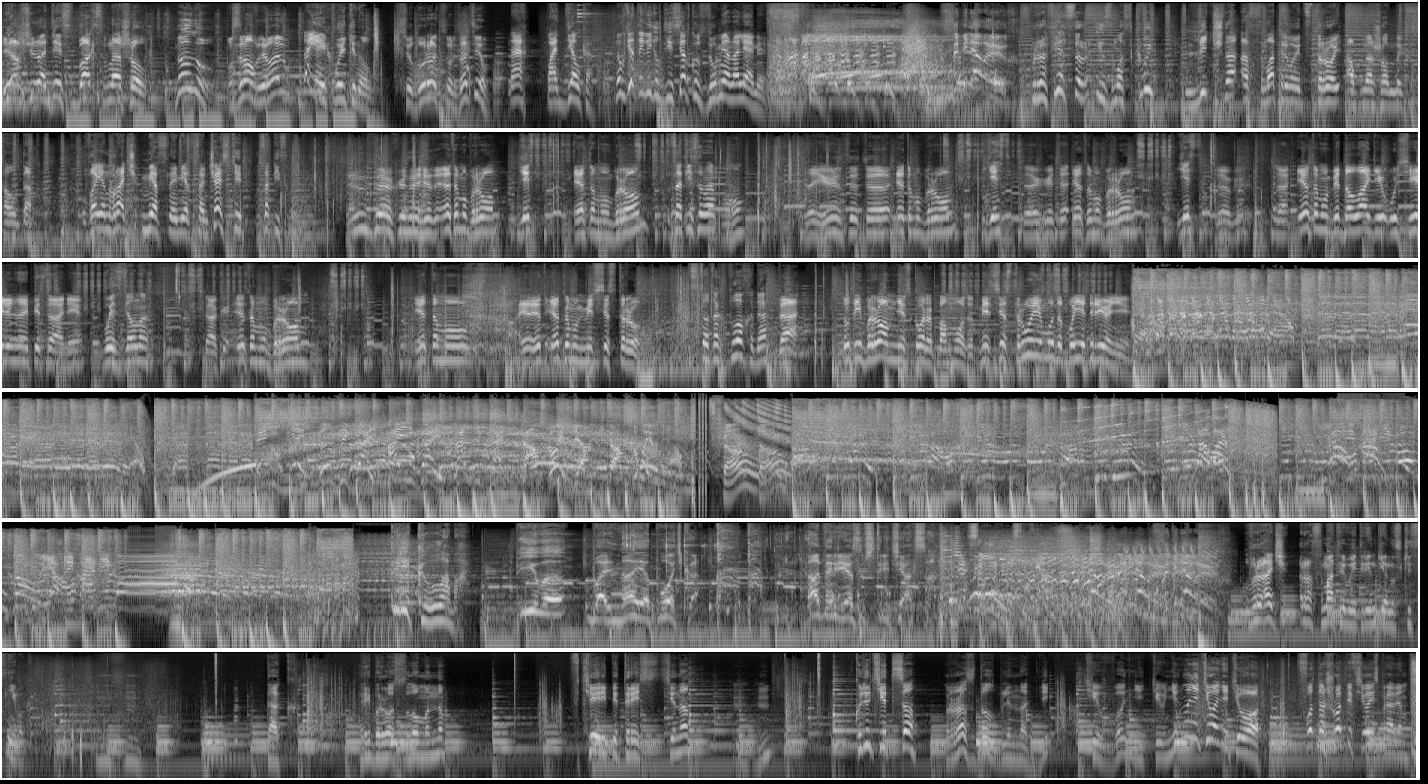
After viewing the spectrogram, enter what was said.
за 10 баксов нашел. Ну-ну, поздравляю. Да я их выкинул. Все, дурак, что ли, зачем? На, подделка. Ну где ты видел десятку с двумя нолями? Забелявых! Профессор из Москвы лично осматривает строй обнаженных солдат. Военврач местной медсанчасти записывает. Так, этому бром, Есть. этому бром, Записано. Ага. Это, этому бром, Есть. так, это, этому бром, Есть. так, да, этому бедолаге усиленное питание, Будет сделано. так, этому бром, этому, э, э- этому медсестру. Что так плохо, да? Да, тут и бром мне скоро поможет, медсестру ему да поядрёнее. Шоу. Реклама. Пиво больная почка. Надо резко встречаться. Врач рассматривает рентгеновский снимок. Так, ребро сломано, в черепе трещина, Мгм. ключица раздолблена. Ничего, ничего, ну ничего, ничего. В фотошопе все исправим.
